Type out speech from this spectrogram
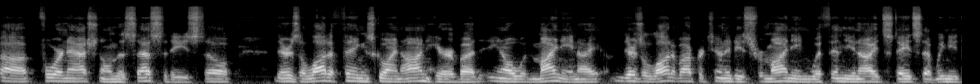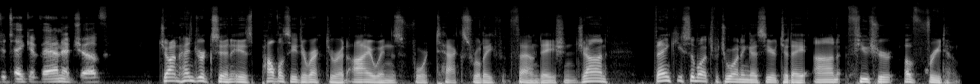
uh, for national necessities. So there's a lot of things going on here, but you know, with mining, I there's a lot of opportunities for mining within the United States that we need to take advantage of. John Hendrickson is policy director at Iowans for Tax Relief Foundation. John, thank you so much for joining us here today on Future of Freedom.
